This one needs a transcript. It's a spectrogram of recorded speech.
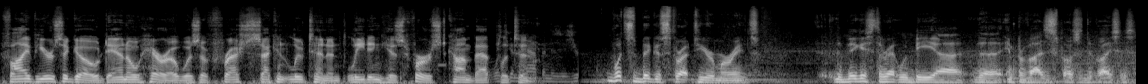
Five years ago, Dan O'Hara was a fresh second lieutenant leading his first combat platoon. What's the biggest threat to your Marines? The biggest threat would be uh, the improvised explosive devices.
